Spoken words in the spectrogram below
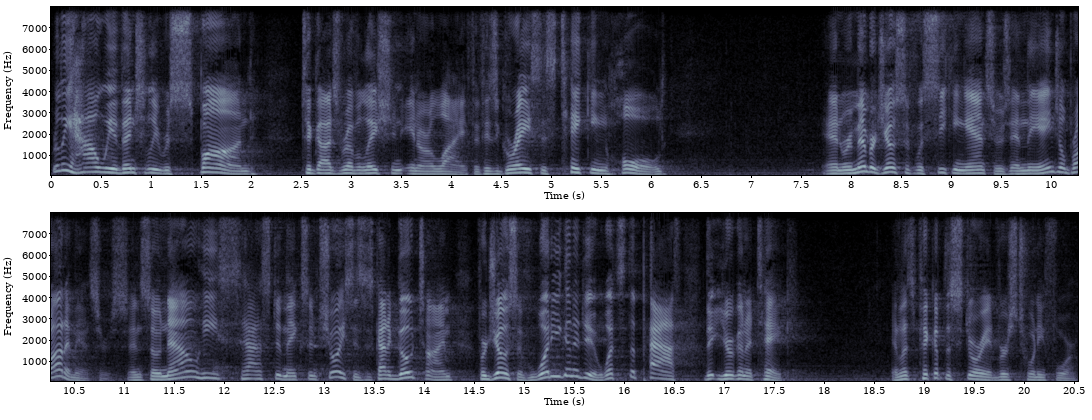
really how we eventually respond to God's revelation in our life. If his grace is taking hold, and remember, Joseph was seeking answers, and the angel brought him answers. And so now he has to make some choices. It's got a go time for Joseph. What are you going to do? What's the path that you're going to take? And let's pick up the story at verse 24.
